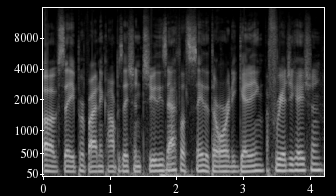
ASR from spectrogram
of say providing compensation to these athletes say that they're already getting a free education?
